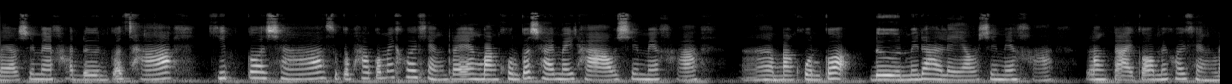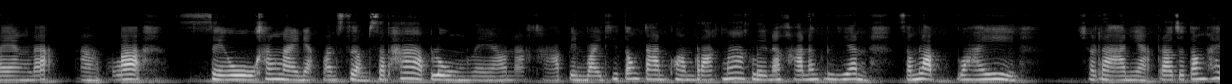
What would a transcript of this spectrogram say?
แล้วใช่ไหมคะเดินก็ช้า คิดก็ช้า สุขภาพก็ไม่ค่อยแข็งแรง บางคนก็ใช้ไม้เท้าใช่ไหมคะอ่าบางคนก็เดินไม่ได้แล้วใช่ไหมคะร่างกายก็ไม่ค่อยแข็งแรงละอ่าเพราะว่า ลล์ข้างในเนี่ยมันเสื่อมสภาพลงแล้วนะคะ เป็นวัยที่ต้องการความรักมากเลยนะคะ นักเรียนสำหรับวัยชราเนี่ยเราจะต้องให้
